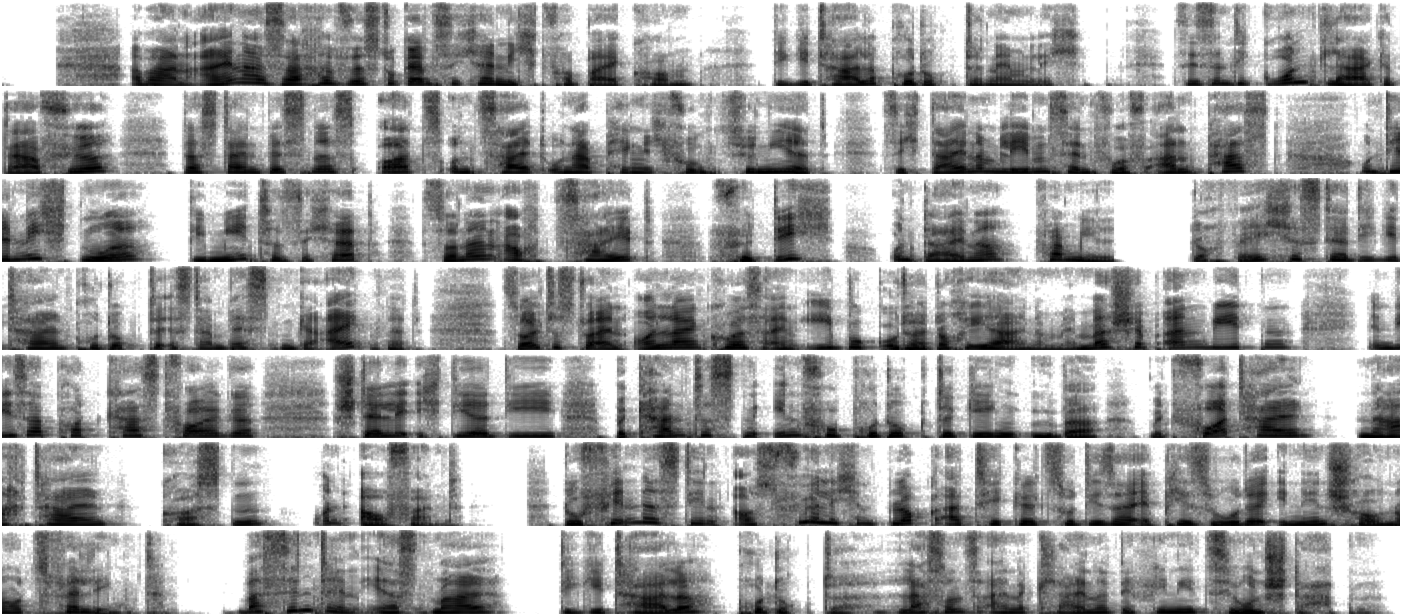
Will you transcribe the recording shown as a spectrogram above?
Aber an einer Sache wirst du ganz sicher nicht vorbeikommen. Digitale Produkte nämlich. Sie sind die Grundlage dafür, dass dein Business orts- und zeitunabhängig funktioniert, sich deinem Lebensentwurf anpasst und dir nicht nur die Miete sichert, sondern auch Zeit für dich und deine Familie. Doch welches der digitalen Produkte ist am besten geeignet? Solltest du einen Online-Kurs, ein E-Book oder doch eher eine Membership anbieten? In dieser Podcast-Folge stelle ich dir die bekanntesten Infoprodukte gegenüber mit Vorteilen, Nachteilen, Kosten und Aufwand. Du findest den ausführlichen Blogartikel zu dieser Episode in den Show Notes verlinkt. Was sind denn erstmal digitale Produkte? Lass uns eine kleine Definition starten.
